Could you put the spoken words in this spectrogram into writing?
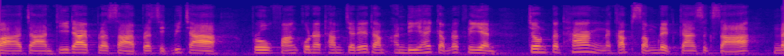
บาอาจารย์ที่ได้ประสาทประสิทธิวิชา ปลูกฝังคุณธรรมจริยธรรมอันดีให้กับนักเรียน จนกระทั่งนะครับสำเร็จการศึกษาใน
